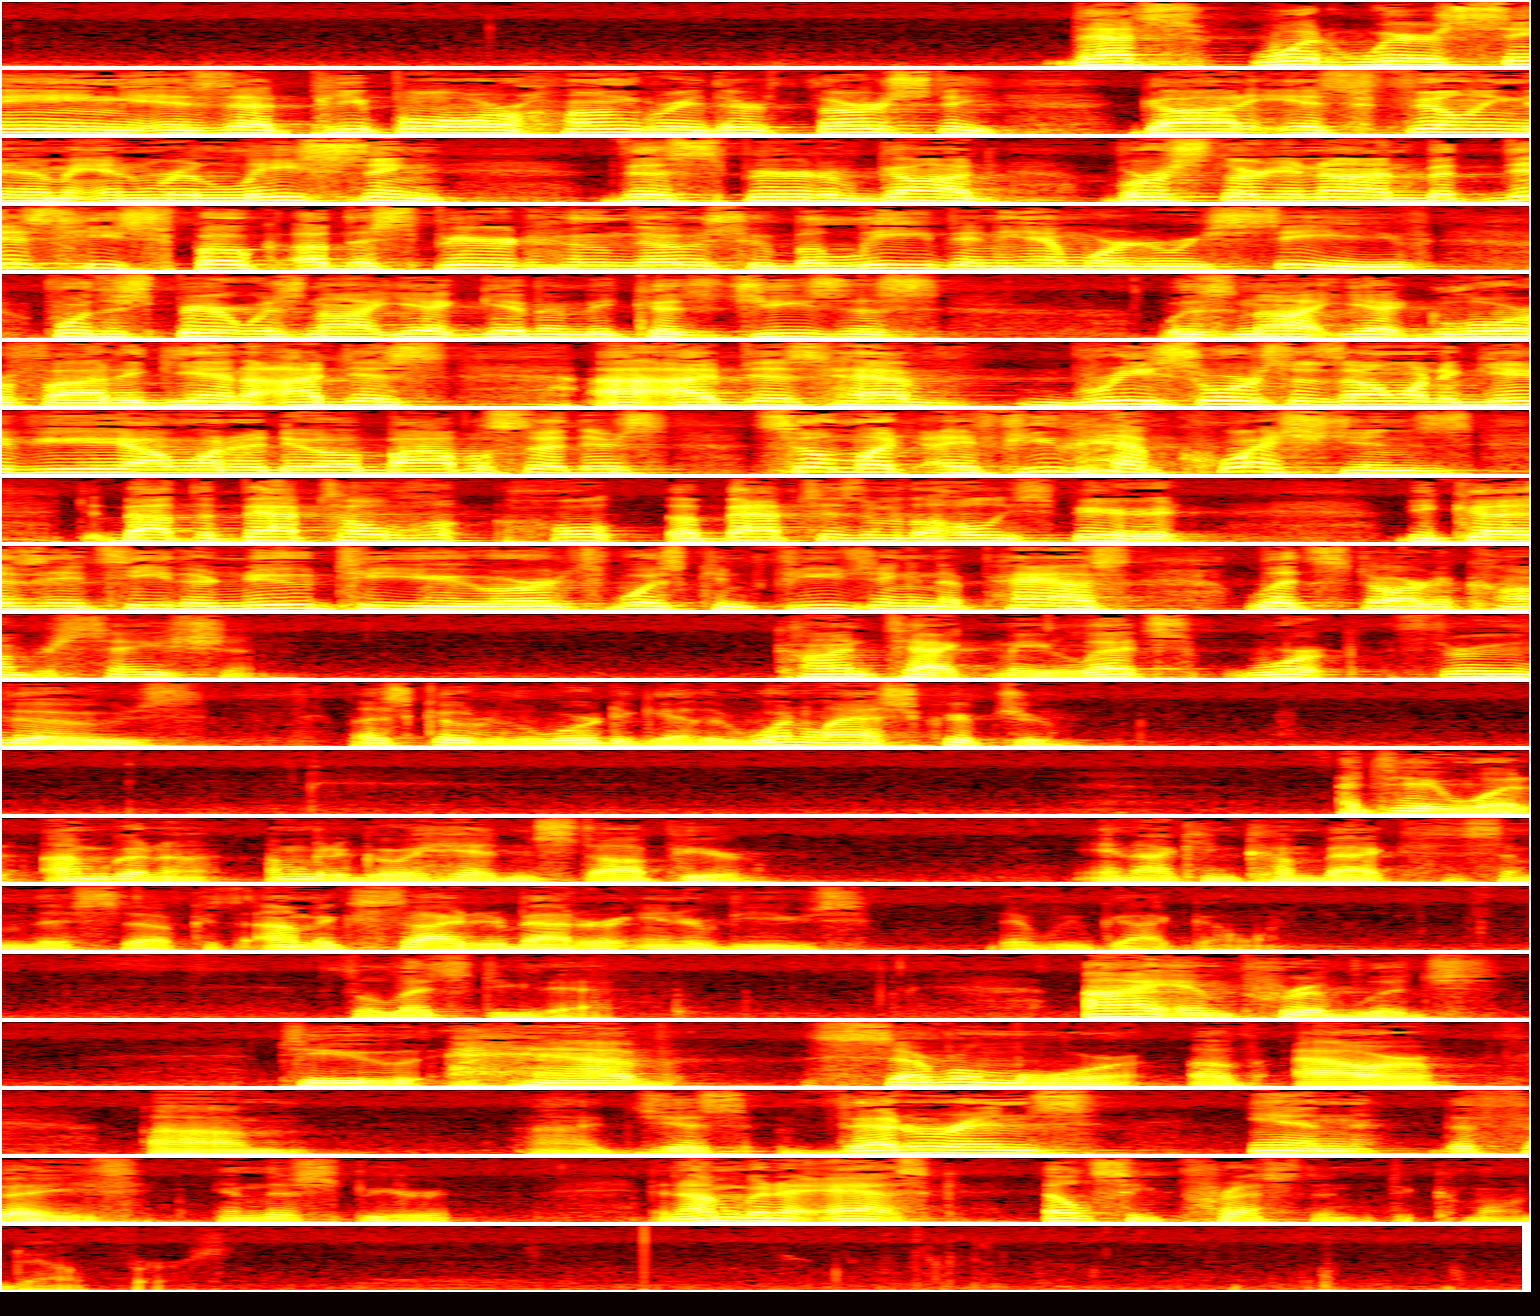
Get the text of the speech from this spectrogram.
That's what we're seeing is that people are hungry, they're thirsty. God is filling them and releasing the Spirit of God. Verse 39, but this he spoke of the Spirit whom those who believed in him were to receive, for the Spirit was not yet given because Jesus was not yet glorified. Again, I just, I just have resources I want to give you. I want to do a Bible study. There's so much. If you have questions about the uh, baptism of the Holy Spirit, because it's either new to you or it was confusing in the past, let's start a conversation. Contact me. Let's work through those Let's go to the Word together. One last scripture. I tell you what, I'm gonna I'm gonna go ahead and stop here, and I can come back to some of this stuff because I'm excited about our interviews that we've got going. So let's do that. I am privileged to have several more of our um, uh, just veterans in the faith, in the spirit, and I'm going to ask Elsie Preston to come on down first.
